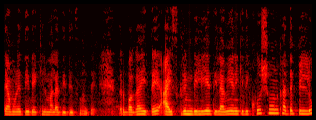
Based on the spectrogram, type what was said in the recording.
त्यामुळे ती देखील मला दीदीच म्हणते. तर बघा इथे आईस्क्रीम दिली आहे तिला मी आणि किती खुश होऊन खाते पिल्लू.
